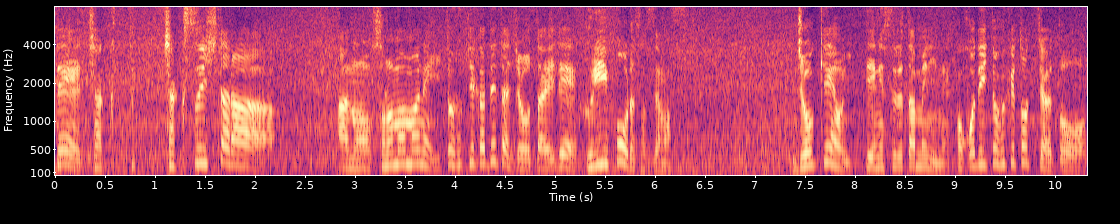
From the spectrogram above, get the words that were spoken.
で着着水したらあのそのままね糸吹きが出た状態でフリーフォールさせます。条件を一定にするためにねここで糸吹き取っちゃうと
